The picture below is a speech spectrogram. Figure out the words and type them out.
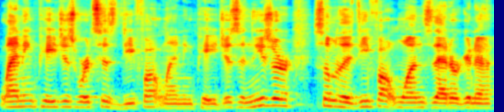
landing pages where it says default landing pages, and these are some of the default ones that are going to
